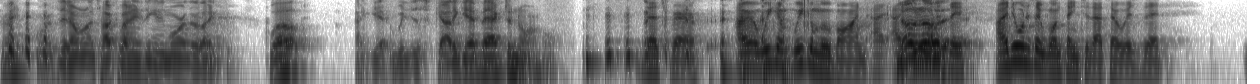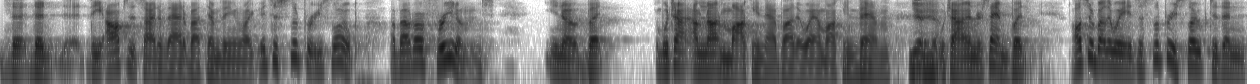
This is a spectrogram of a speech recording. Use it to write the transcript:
right? or if they don't want to talk about anything anymore, they're like, "Well, I get we just got to get back to normal." That's fair. I mean, we can we can move on. I, I No, do no, want to say I do want to say one thing to that though is that the the the opposite side of that about them being like it's a slippery slope about our freedoms, you know. But which I, I'm not mocking that by the way. I'm mocking them. Yeah, yeah. Which I understand, but also by the way, it's a slippery slope to then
